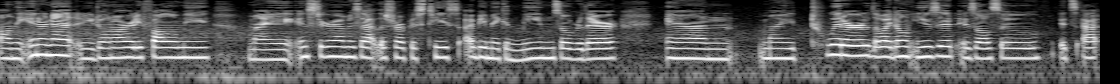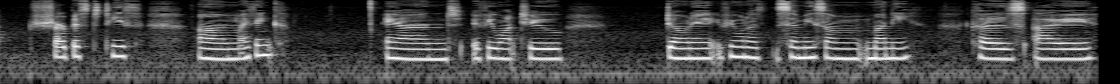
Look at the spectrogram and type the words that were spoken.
on the internet and you don't already follow me, my Instagram is at the sharpest teeth. I'd be making memes over there. And my Twitter, though I don't use it, is also it's at sharpest teeth, um, I think. And if you want to donate, if you want to send me some money, because I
